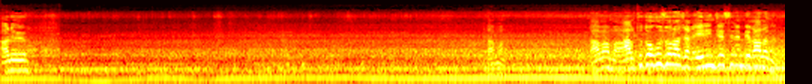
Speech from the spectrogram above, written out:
Alo. Tamam. Tamam 6-9 olacak. En incesinin bir kalını.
